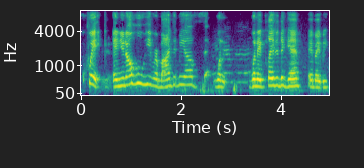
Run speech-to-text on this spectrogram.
quick. Yeah. And you know who he reminded me of when when they played it again? Hey, baby,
